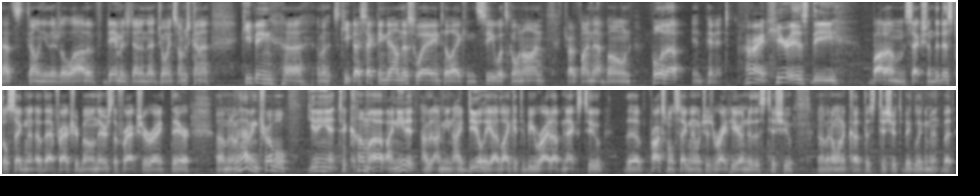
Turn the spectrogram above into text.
that's telling you there's a lot of damage down in that joint. So I'm just kind of keeping, uh, I'm gonna keep dissecting down this way until I can see what's going on, try to find that bone, pull it up, and pin it. All right, here is the bottom section, the distal segment of that fractured bone. There's the fracture right there. Um, and I'm having trouble getting it to come up. I need it, I, I mean, ideally, I'd like it to be right up next to the proximal segment, which is right here under this tissue. Um, I don't want to cut this tissue, it's a big ligament, but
